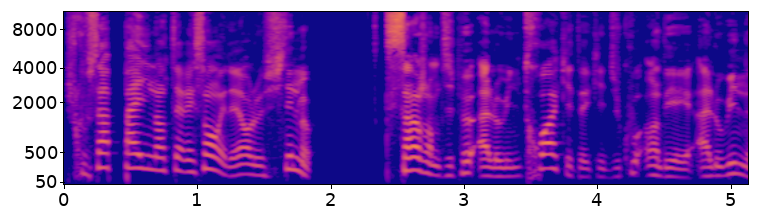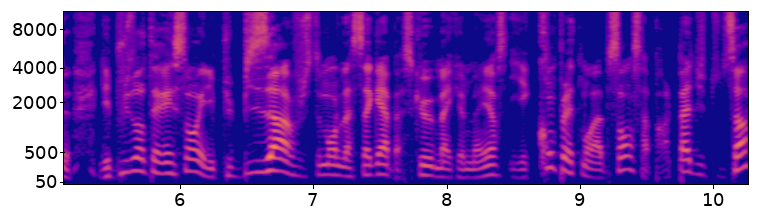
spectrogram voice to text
je trouve ça pas inintéressant. Et d'ailleurs, le film singe un petit peu Halloween 3 qui est, du coup un des Halloween les plus intéressants et les plus bizarres justement de la saga parce que Michael Myers il est complètement absent ça parle pas du tout de ça.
